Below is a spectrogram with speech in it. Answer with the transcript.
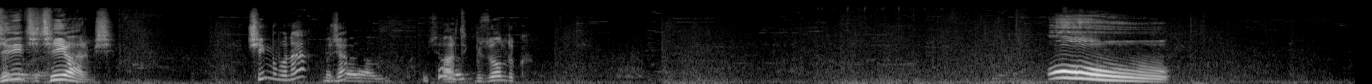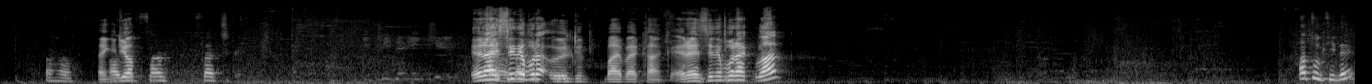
Cinin çiçeği varmış. Çin mi buna hocam? Şey Artık biz olduk. Oo! Aha. Ben gidiyorum. Sen, sen çık. Eray seni bırak. Öldün. Bay bay kanka. Eray seni bırak lan. At ultiyi de.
